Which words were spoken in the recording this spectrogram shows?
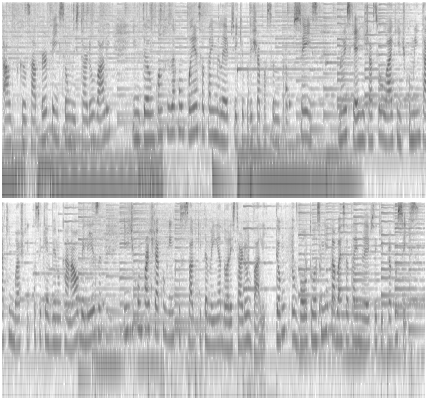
alcançar a perfeição no Stardew Valley. Então, quando vocês acompanham essa timelapse aí que eu vou deixar passando pra vocês, não esquece de deixar seu like e de comentar aqui embaixo o que você quer ver no canal, beleza? E de compartilhar com alguém que você sabe que também adora Stardew Valley. Então eu volto assim que acabar essa timelapse aqui pra vocês.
